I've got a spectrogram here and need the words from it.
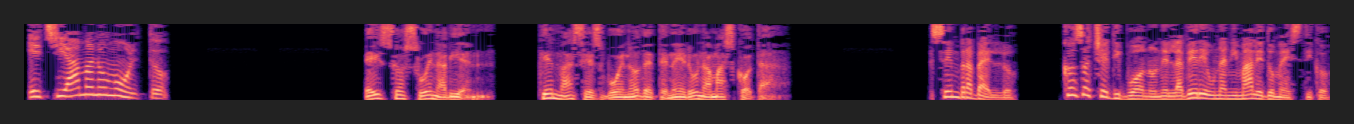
E ci amano molto. Eso suena bien. ¿Qué más es bueno de tener una mascota? Sembra bello. Cosa c'è di buono nell'avere un animale domestico?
